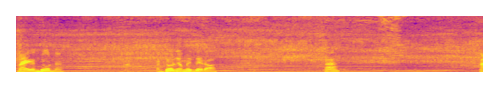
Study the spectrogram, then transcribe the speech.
ไหนกันชนน่ะ กันชนยังไม่เสร็จเหรอ ฮะ ไหน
